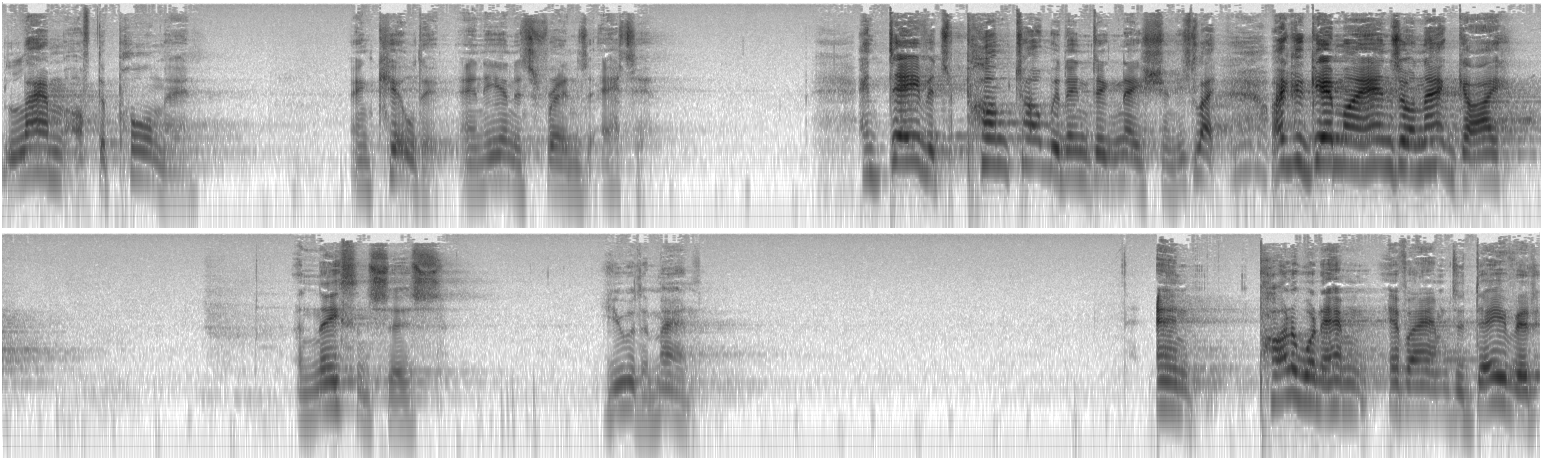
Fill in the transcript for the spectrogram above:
lamb of the poor man and killed it, and he and his friends ate it. And David's pumped up with indignation. He's like, I could get my hands on that guy. And Nathan says, you are the man. And part of what I happened to David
